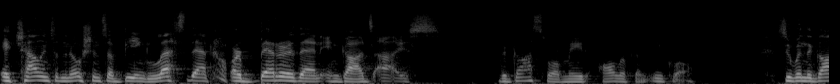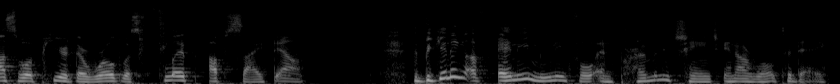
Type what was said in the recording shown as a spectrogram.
It challenged the notions of being less than or better than in God's eyes the gospel made all of them equal. So when the gospel appeared, their world was flipped upside down. The beginning of any meaningful and permanent change in our world today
